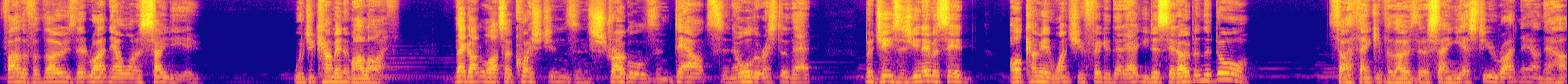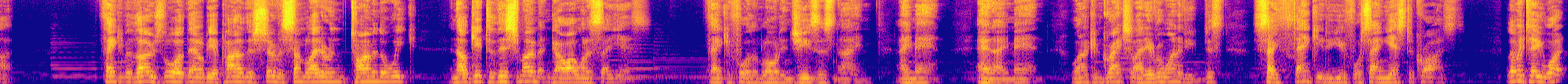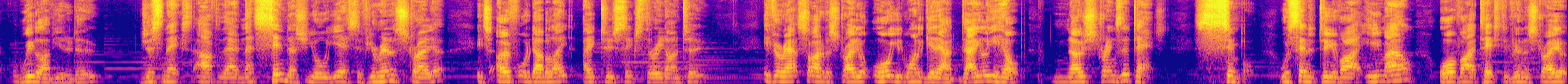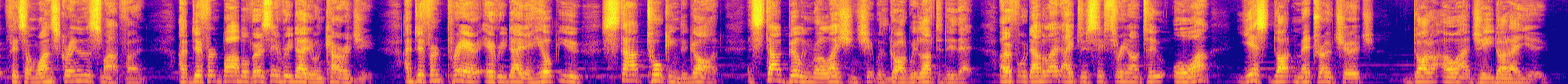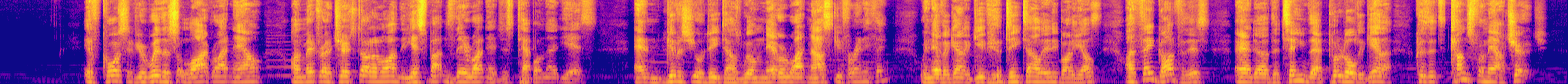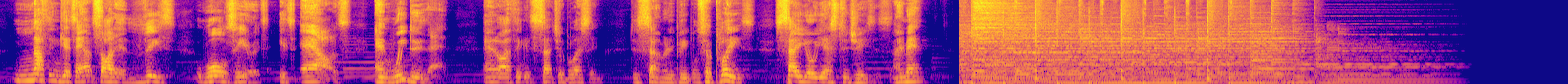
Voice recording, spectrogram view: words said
Father, for those that right now want to say to you, would you come into my life? They got lots of questions and struggles and doubts and all the rest of that. But Jesus, you never said, I'll come in once you figured that out. You just said, open the door. So I thank you for those that are saying yes to you right now in their heart. Thank you for those, Lord, that'll be a part of this service some later in time in the week. And they'll get to this moment and go, I want to say yes. Thank you for them, Lord, in Jesus' name. Amen and amen. I want to congratulate every one of you. Just say thank you to you for saying yes to Christ. Let me tell you what we'd love you to do just next after that, and that's send us your yes. If you're in Australia, it's 0488 826 392. If you're outside of Australia or you'd want to get our daily help, no strings attached, simple. We'll send it to you via email or via text if you're in Australia. It fits on one screen of the smartphone. A different Bible verse every day to encourage you. A different prayer every day to help you start talking to God and start building relationship with God. We'd love to do that. 0488 826 392 or yes.metrochurch.org.au. Of course, if you're with us live right now on metrochurch.online, the yes button's there right now. Just tap on that yes and give us your details. We'll never write and ask you for anything. We're never going to give you detail to anybody else. I thank God for this and uh, the team that put it all together because it comes from our church. Nothing gets outside of these walls here. It's, it's ours. And we do that. And I think it's such a blessing to so many people. So please say your yes to Jesus. Amen.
